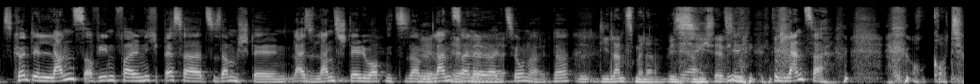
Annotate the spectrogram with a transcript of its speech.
das könnte Lanz auf jeden Fall nicht besser zusammenstellen. Also Lanz stellt überhaupt nicht zusammen. Ja, Lanz seine ja, ja. Redaktion halt, ne? Die Landsmänner, wie sie sich selbst Die, nennen. die Lanzer. Oh Gott,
